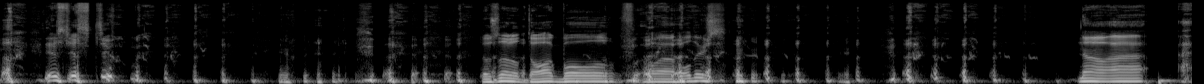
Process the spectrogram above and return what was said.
there's just too. Those little dog bowl uh, holders. no, uh, I-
